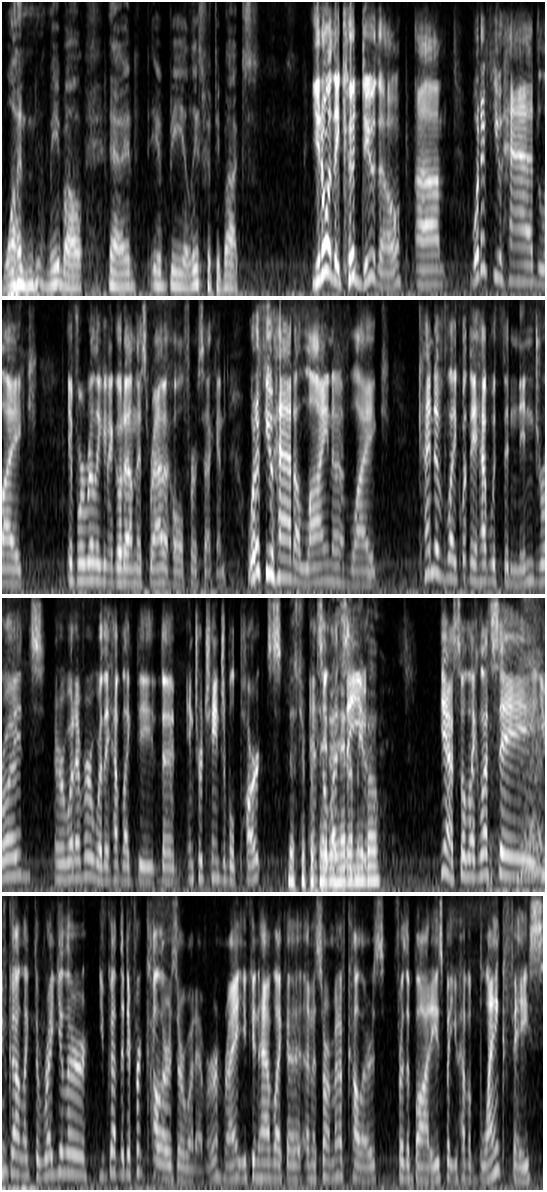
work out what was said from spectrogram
one amiibo. Yeah, it it'd be at least fifty bucks. You know what they could do though? Um, what if you had like, if we're really going to go down this rabbit hole for a second, what if you had a line of like, kind of like what they have with the Nendoroids or whatever, where they have like the the interchangeable parts. Mr. So Potato let's Head say you- amiibo. Yeah, so like let's say you've got like the regular, you've got the different colors or whatever, right? You can have like a, an assortment of colors for the bodies, but you have a blank face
